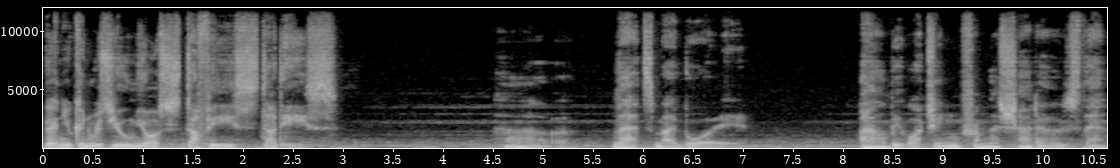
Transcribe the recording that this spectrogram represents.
Then you can resume your stuffy studies. Ah, that's my boy. I'll be watching from the shadows then.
